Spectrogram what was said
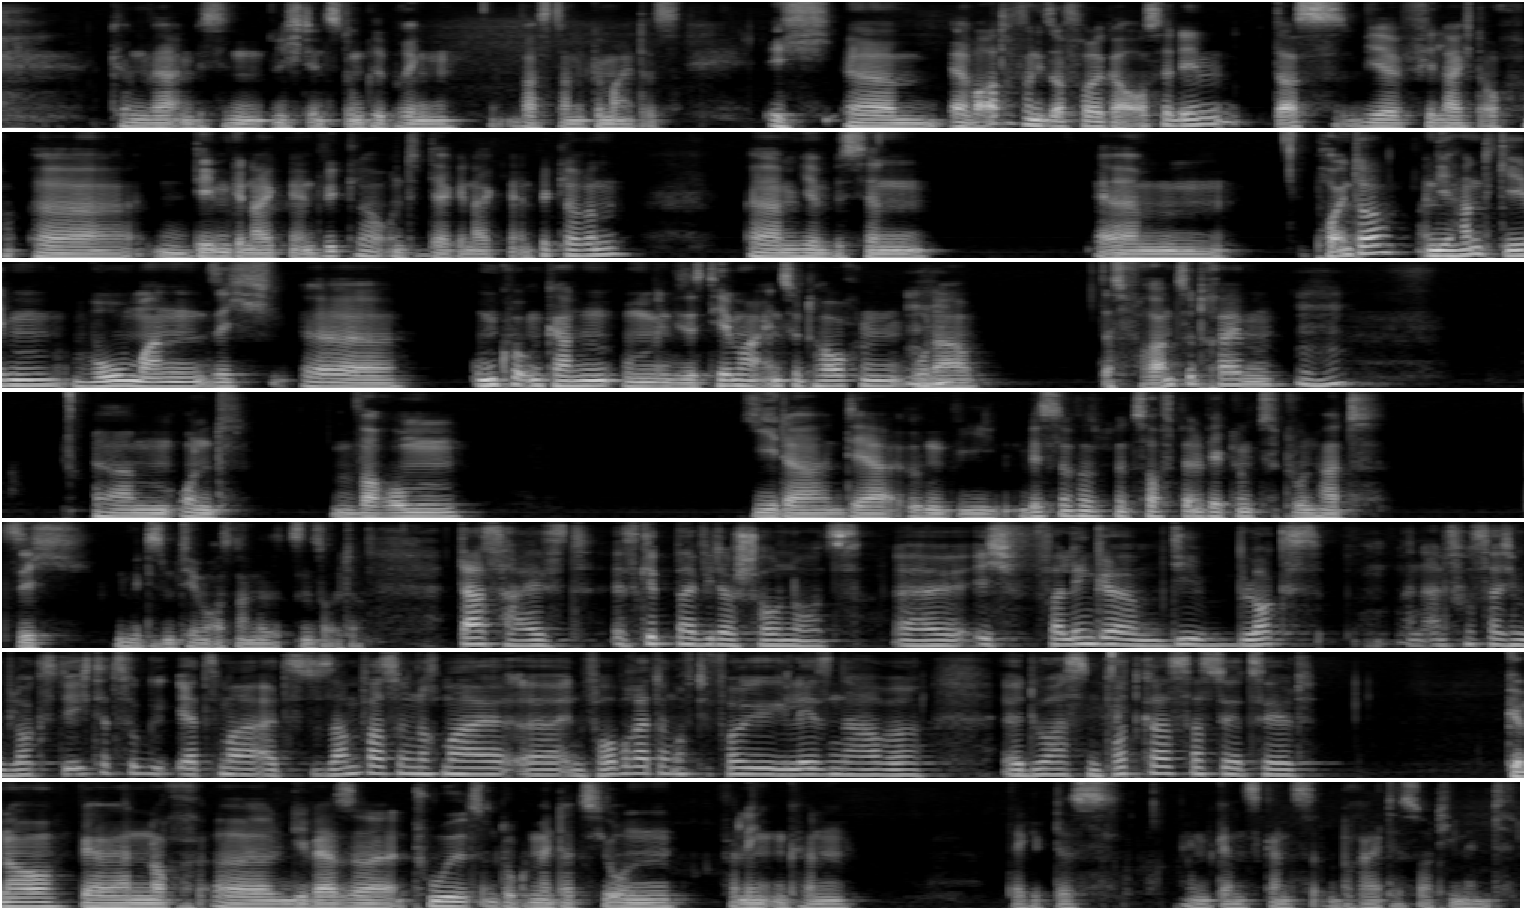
können wir ein bisschen Licht ins Dunkel bringen, was damit gemeint ist. Ich ähm, erwarte von dieser Folge außerdem, dass wir vielleicht auch äh, dem geneigten Entwickler und der geneigten Entwicklerin ähm, hier ein bisschen ähm, Pointer an die Hand geben, wo man sich äh, umgucken kann, um in dieses Thema einzutauchen Mhm. oder das voranzutreiben. Mhm. Ähm, und warum jeder, der irgendwie ein bisschen was mit Softwareentwicklung zu tun hat, sich mit diesem Thema auseinandersetzen sollte. Das heißt, es gibt mal wieder Shownotes. Äh, ich verlinke die Blogs, in Anführungszeichen Blogs, die ich dazu jetzt mal als Zusammenfassung nochmal äh, in Vorbereitung auf die Folge gelesen habe. Äh, du hast einen Podcast, hast du erzählt. Genau, wir werden noch diverse Tools und Dokumentationen verlinken können. Da gibt es ein ganz, ganz breites Sortiment.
